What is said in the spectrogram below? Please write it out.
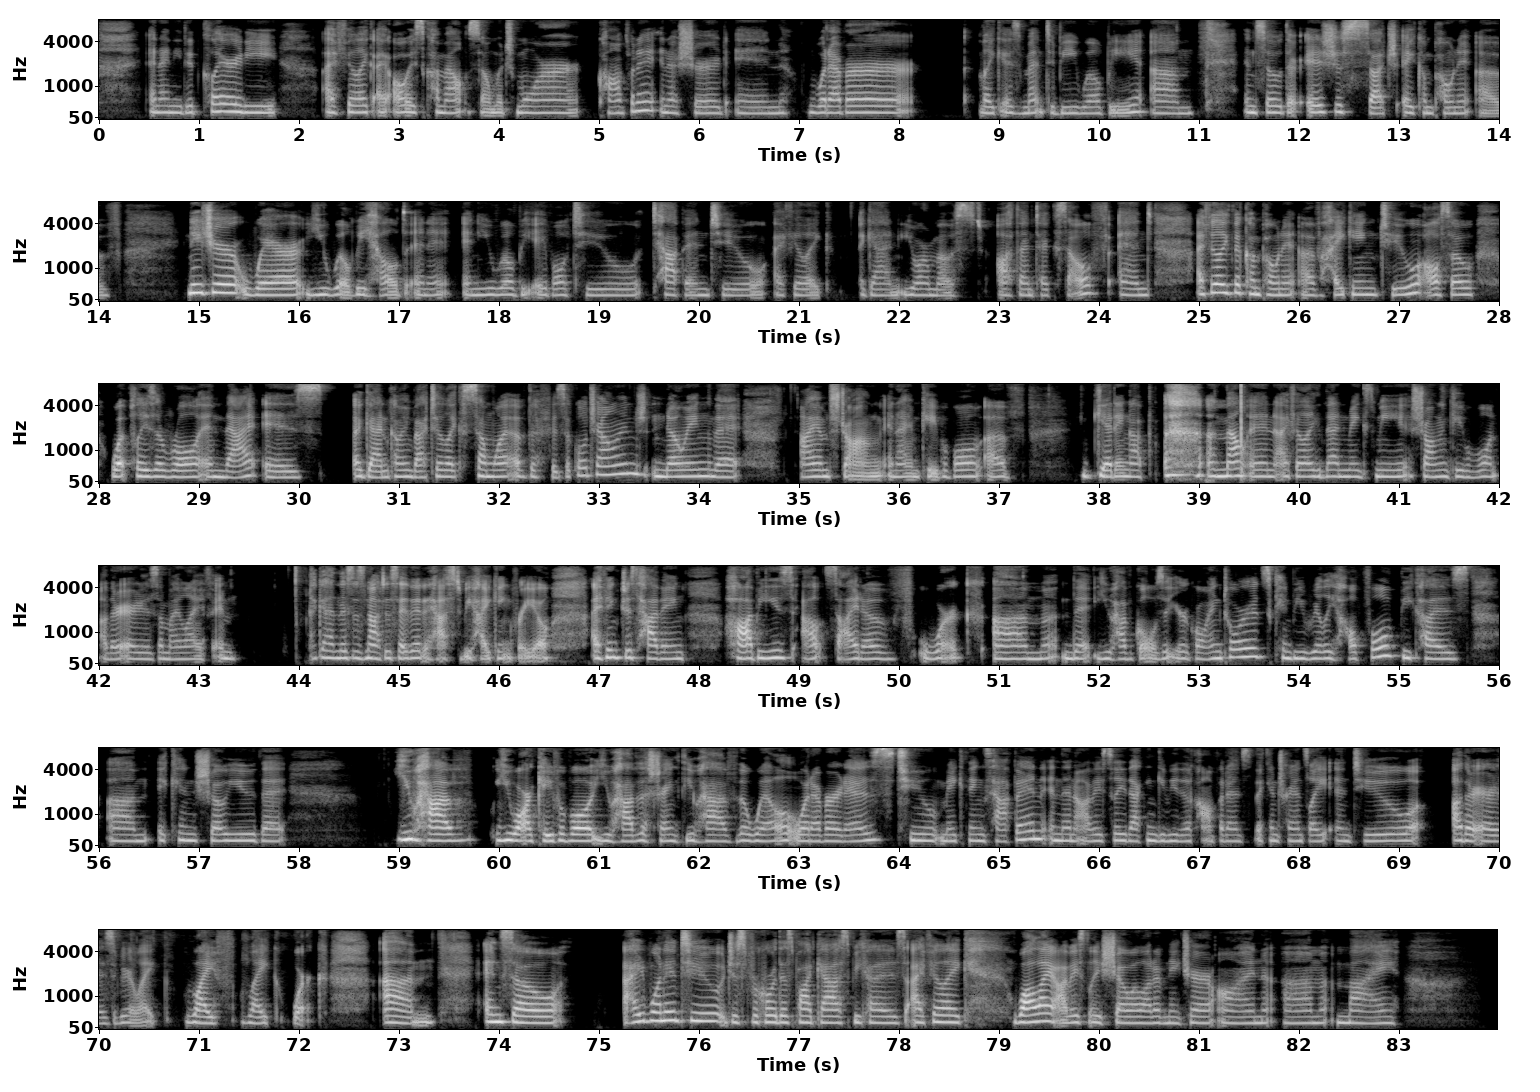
and I needed clarity. I feel like I always come out so much more confident and assured in whatever like is meant to be will be um and so there is just such a component of nature where you will be held in it and you will be able to tap into, I feel like, again, your most authentic self. And I feel like the component of hiking, too, also what plays a role in that is, again, coming back to like somewhat of the physical challenge, knowing that I am strong and I am capable of getting up a mountain, I feel like then makes me strong and capable in other areas of my life. And Again, this is not to say that it has to be hiking for you. I think just having hobbies outside of work um, that you have goals that you're going towards can be really helpful because um, it can show you that you have you are capable, you have the strength, you have the will, whatever it is, to make things happen. And then obviously that can give you the confidence that can translate into other areas of your like life like work um and so i wanted to just record this podcast because i feel like while i obviously show a lot of nature on um, my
